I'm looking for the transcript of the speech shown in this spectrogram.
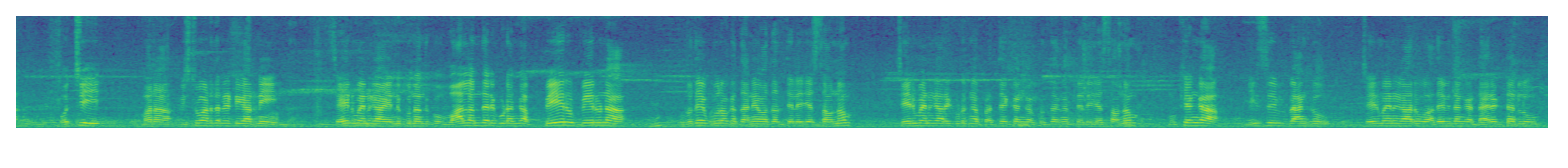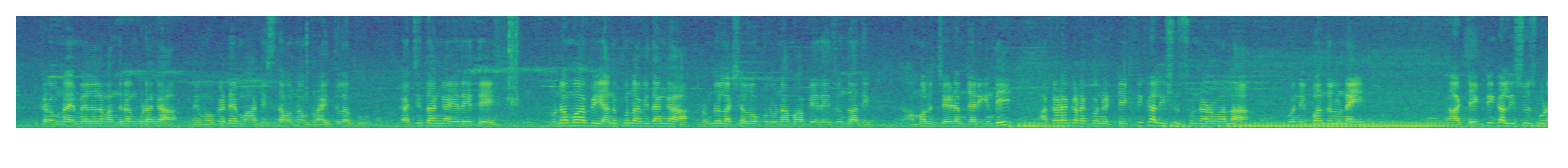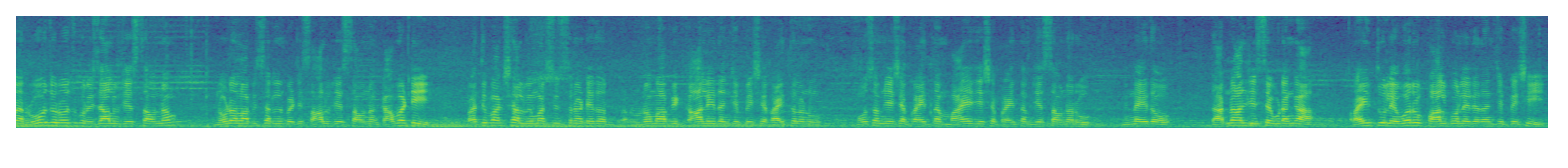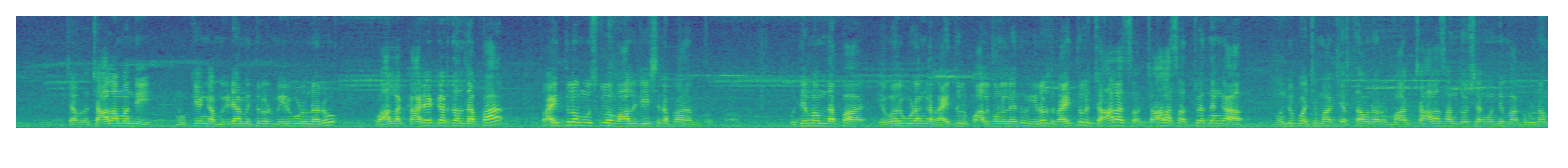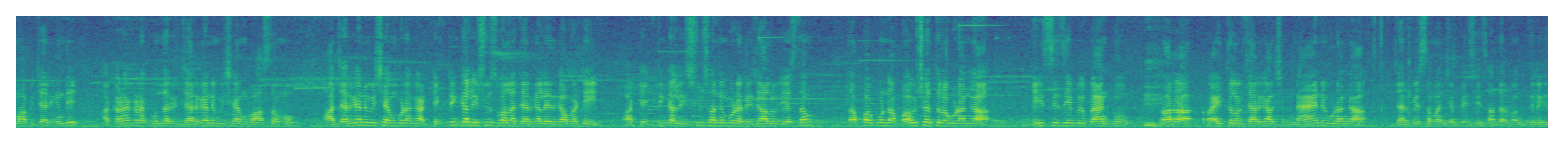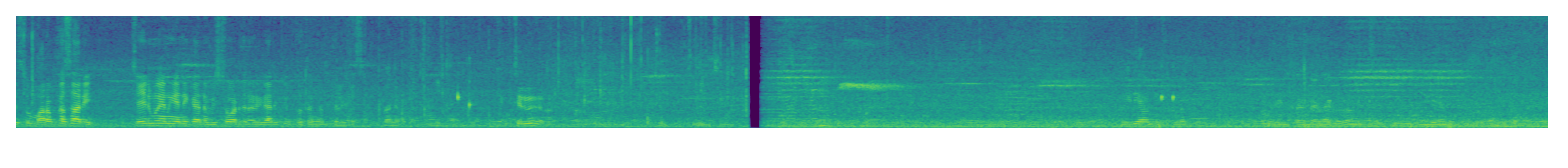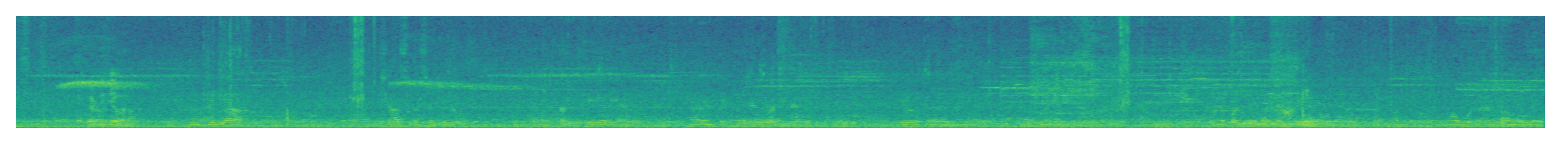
వచ్చి మన విష్ణువర్ధన్ రెడ్డి గారిని చైర్మన్గా ఎన్నుకున్నందుకు వాళ్ళందరికీ కూడా పేరు పేరున హృదయపూర్వక ధన్యవాదాలు తెలియజేస్తా ఉన్నాం. చైర్మన్ గారికి కూడా ప్రత్యేకంగా కృతజ్ఞత తెలియజేస్తా ఉన్నాం. ముఖ్యంగా ఈసీబీ బ్యాంకు చైర్మన్ గారు అదేవిధంగా డైరెక్టర్లు ఇక్కడ ఉన్న ఎమ్మెల్యేల అందరం కూడా మేము ఒకటే మాటిస్తా ఉన్నాం రైతులకు. ఖచ్చితంగా ఏదైతే రుణమాఫీ అనుకున్న విధంగా రెండు లక్షల లోపు రుణమాఫీ ఏదైతే ఉందో అది అమలు చేయడం జరిగింది. అక్కడక్కడ కొన్ని టెక్నికల్ ఇష్యూస్ ఉండడం వల్ల కొన్ని ఇబ్బందులు ఉన్నాయి. ఆ టెక్నికల్ ఇష్యూస్ కూడా రోజు రోజుకు రిజాల్వ్ చేస్తూ ఉన్నాం. నోడల్ ఆఫీసర్లను పెట్టి సాల్వ్ చేస్తూ ఉన్నాం. కాబట్టి ప్రతిపక్షాలు విమర్శిస్తున్నట్టు ఏదో రుణమాఫీ కాలేదని చెప్పేసి రైతులను మోసం చేసే ప్రయత్నం మాయ చేసే ప్రయత్నం చేస్తూ ఉన్నారు. నిన్న ఏదో ధర్నాలు చేస్తే కూడా రైతులు ఎవరూ పాల్గొనలేదని చెప్పేసి చాలామంది ముఖ్యంగా మీడియా మిత్రులు మీరు కూడా ఉన్నారు. వాళ్ళ కార్యకర్తలు తప్ప రైతుల ముసుగులో వాళ్ళు చేసిన ఉద్యమం తప్ప ఎవరు కూడా రైతులు పాల్గొనలేదు. ఈరోజు రైతులు చాలా చాలా సత్వేదంగా ముందుకు వచ్చి మాకు చెప్తా ఉన్నారు. మాకు చాలా సంతోషంగా ఉంది. మాకు రుణమాఫీ జరిగింది. అక్కడక్కడ కొందరికి జరగని విషయం వాస్తవము. ఆ జరగని విషయం కూడా టెక్నికల్ ఇష్యూస్ వల్ల జరగలేదు కాబట్టి ఆ టెక్నికల్ ఇష్యూస్ అన్ని కూడా రిజాల్వ్ చేస్తాం. తప్పకుండా భవిష్యత్తులో కూడా డిసిసిబి బ్యాంకు ద్వారా రైతులకు జరగాల్సిన న్యాయాన్ని కూడా జరిపిస్తామని చెప్పేసి ఈ సందర్భంగా తెలియజేస్తూ మరొకసారి చైర్మన్ ఎన్నికైన విష్ణువర్ధన్ రెడ్డి గారికి కృతజ్ఞత తెలియజేస్తాం. ధన్యవాదాలు. మీడియా మిత్రులకు ప్రింట్ అండ్ ఎలక్ట్రానిక్స్ మీడియా ఈ జిల్లా శాసనసభ్యులు డాక్టర్ శ్రీగారి గారు నారాయణపేట మా ఊరి ఎమ్మెల్యే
